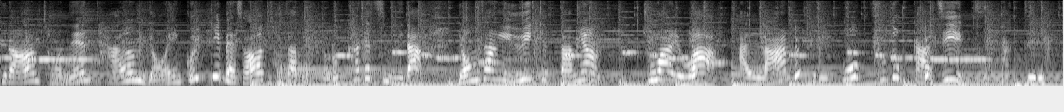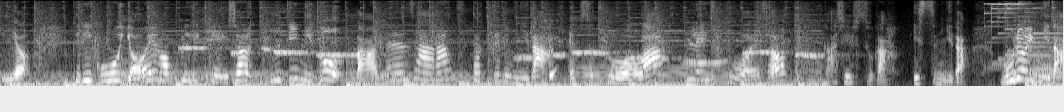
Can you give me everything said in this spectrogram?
그럼 저는 다음 여행 꿀팁에서 찾아뵙도록 하겠습니다. 영상이 유익했다면 좋아요와 알람 그리고 구독까지 부탁드릴게요. 그리고 여행 어플리케이션 유디니도 많은 사랑 부탁드립니다. 앱스토어와 플레이스토어에서 까실 수가 있습니다. 무료입니다.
